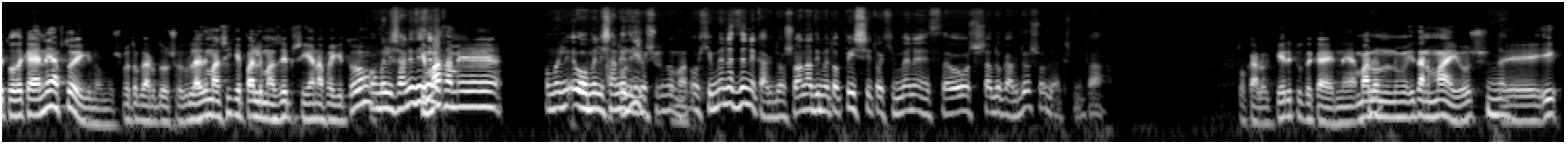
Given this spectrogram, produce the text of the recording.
Και το 19 αυτό έγινε όμως με τον Καρντόσο. Δηλαδή μας είχε πάλι μαζέψει για ένα φαγητό ο και δεν... μάθαμε. Ο, Μελ... ο Μελισανίδης, ο, ο Χιμένεθ δεν είναι Καρντόσο. Αν αντιμετωπίσει το Χιμένεθ ω σαν τον Καρντόσο, εντάξει μετά. Το καλοκαίρι του 19, μάλλον ναι. ήταν Μάιος, ναι. ε,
